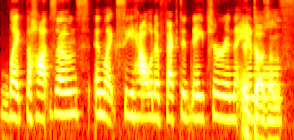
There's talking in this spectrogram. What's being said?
like the hot zones and like see how it affected nature and the animals. Doesn't.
